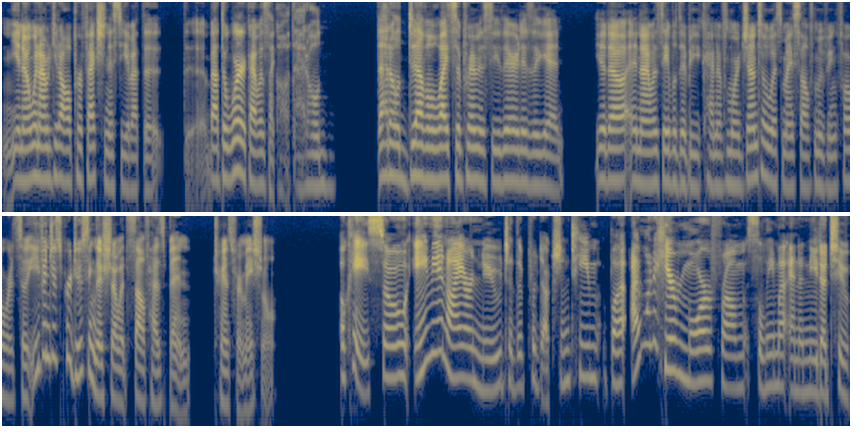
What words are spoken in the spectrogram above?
you know, when I would get all perfectionisty about the, the about the work, I was like, oh, that old that old devil white supremacy, there it is again. You know, and I was able to be kind of more gentle with myself moving forward. So even just producing this show itself has been transformational. Okay, so Amy and I are new to the production team, but I want to hear more from Salima and Anita too.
